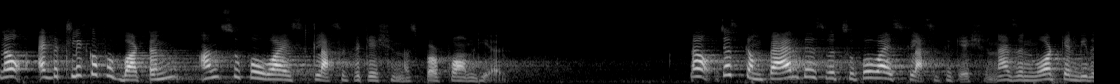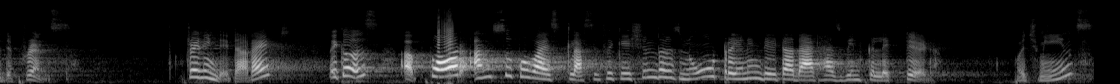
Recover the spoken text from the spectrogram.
Now at the click of a button unsupervised classification is performed here. Now just compare this with supervised classification as in what can be the difference? Training data right because uh, for unsupervised classification there is no training data that has been collected which means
